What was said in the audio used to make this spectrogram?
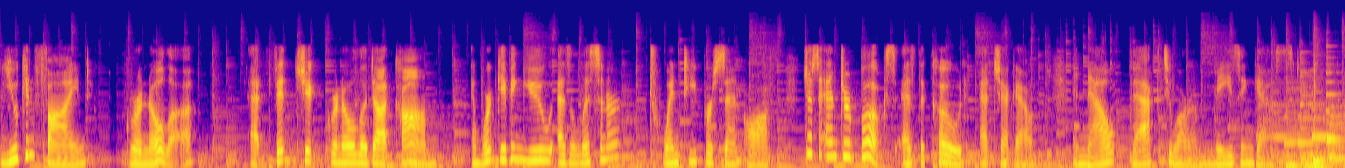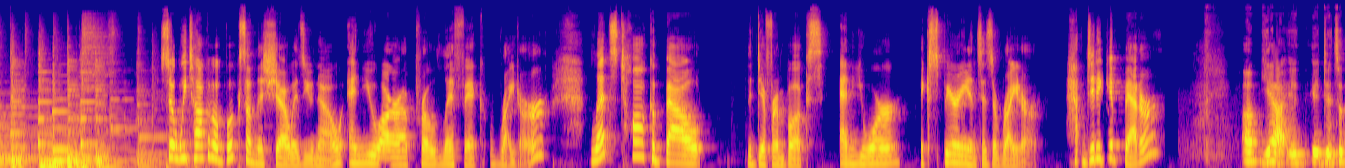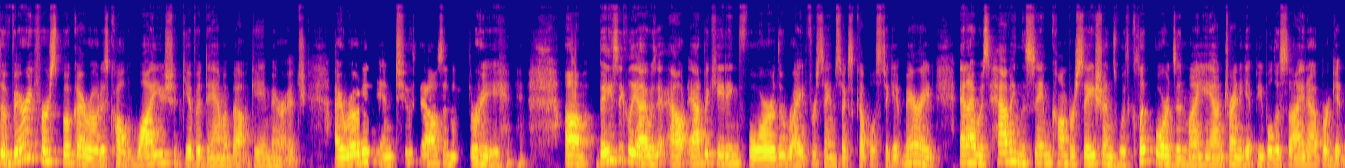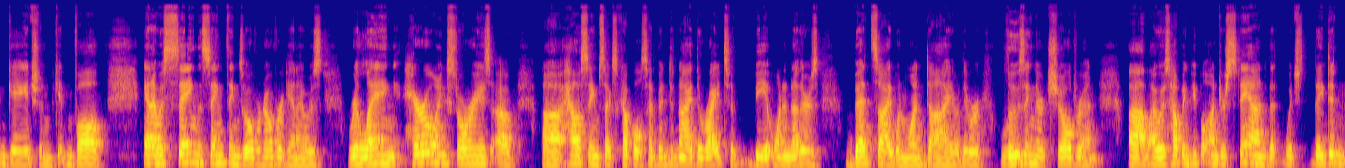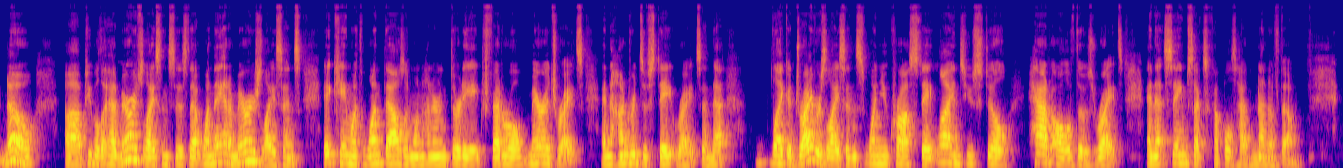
You can find granola at fitchickgranola.com, and we're giving you, as a listener, 20% off. Just enter books as the code at checkout. And now back to our amazing guest. So, we talk about books on this show, as you know, and you are a prolific writer. Let's talk about the different books and your experience as a writer. Did it get better? Um, yeah, it, it did. So the very first book I wrote is called Why You Should Give a Damn About Gay Marriage. I wrote it in 2003. um, basically, I was out advocating for the right for same sex couples to get married. And I was having the same conversations with clipboards in my hand, trying to get people to sign up or get engaged and get involved. And I was saying the same things over and over again. I was relaying harrowing stories of uh, how same sex couples had been denied the right to be at one another's bedside when one died or they were losing their children. Um, I was helping people understand that, which they didn't know, uh, people that had marriage licenses, that when they had a marriage license, it came with 1,138 federal marriage rights and hundreds of state rights. And that, like a driver's license, when you cross state lines, you still had all of those rights. And that same sex couples had none of them.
